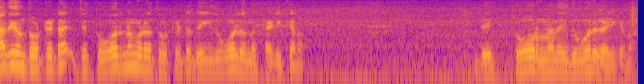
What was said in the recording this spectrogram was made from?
ആദ്യം തൊട്ടിട്ട് ഇച്ചിരി തോരനും കൂടെ തൊട്ടിട്ട് ഇതുപോലെ ഒന്ന് കഴിക്കണം. ഇത് ചോറുണ്ടെന്ന് ഇതുപോലെ കഴിക്കണം.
